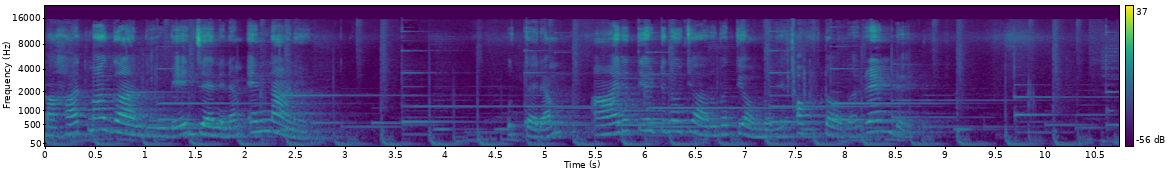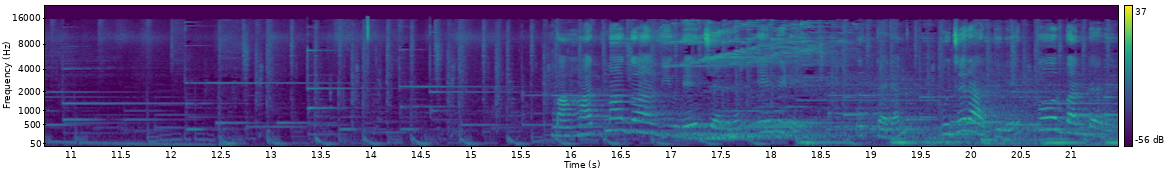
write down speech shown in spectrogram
മഹാത്മാഗാന്ധിയുടെ ജനനം എന്നാണ് ഉത്തരം ആയിരത്തി എട്ടുന്നൂറ്റി അറുപത്തി ഒമ്പത് ഒക്ടോബർ രണ്ട്. മഹാത്മാഗാന്ധിയുടെ ജനനം എവിടെ? ഉത്തരം ഗുജറാത്തിലെ പോർബന്തറിൽ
